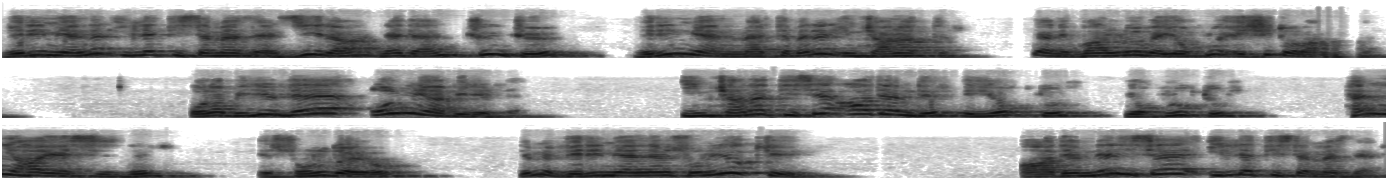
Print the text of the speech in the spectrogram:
verilmeyenler illet istemezler. Zira neden? Çünkü verilmeyen mertebeler imkanattır. Yani varlığı ve yokluğu eşit olandır. Olabilir de olmayabilir de. İmkanat ise Adem'dir. E, yoktur, yokluktur. Hem nihayetsizdir. E, sonu da yok. Değil mi? Verilmeyenlerin sonu yok ki. Ademler ise illet istemezler.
